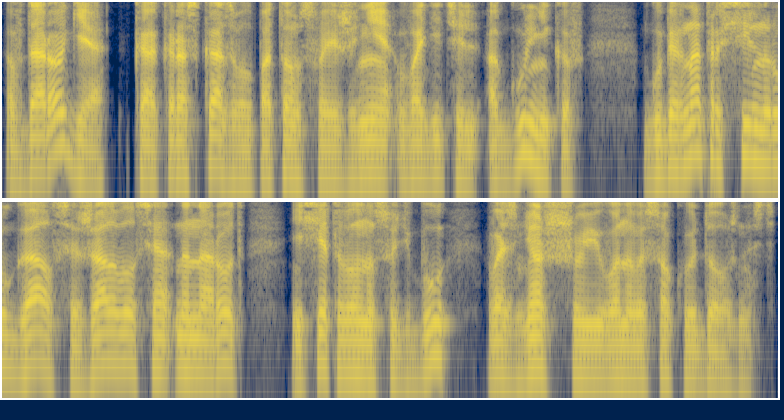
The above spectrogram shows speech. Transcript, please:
В дороге, как рассказывал потом своей жене водитель Огульников, губернатор сильно ругался, жаловался на народ и сетовал на судьбу, вознесшую его на высокую должность.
